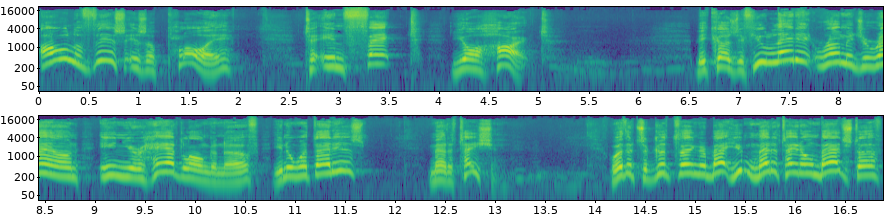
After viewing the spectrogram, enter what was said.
all of this is a ploy to infect your heart. Because if you let it rummage around in your head long enough, you know what that is? Meditation. Whether it's a good thing or bad, you can meditate on bad stuff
